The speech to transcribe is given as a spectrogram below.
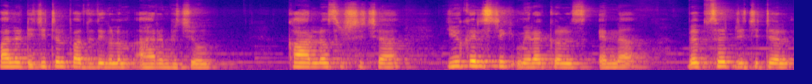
പല ഡിജിറ്റൽ പദ്ധതികളും ആരംഭിച്ചു. കാർലോ സൃഷ്ടിച്ച യൂക്കരിസ്റ്റിക് മിറക്കിൾസ് എന്ന വെബ്സൈറ്റ് ഡിജിറ്റൽ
